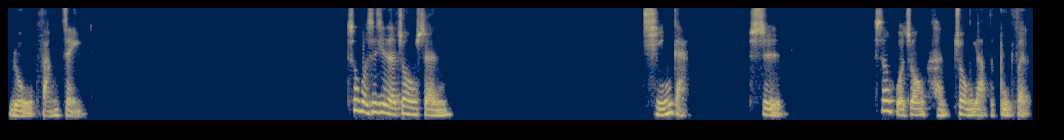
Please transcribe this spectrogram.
如防贼。娑婆世界的众生，情感是生活中很重要的部分。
